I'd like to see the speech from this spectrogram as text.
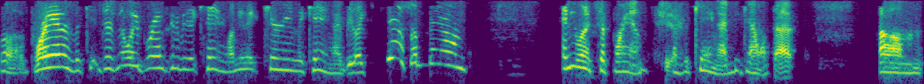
Uh, Bran is the king. There's no way Bran's going to be the king. Let me make Tyrion the king. I'd be like, yes, I'm down. Anyone except Bran Yeah. as the king, I'd be down with that. Um,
